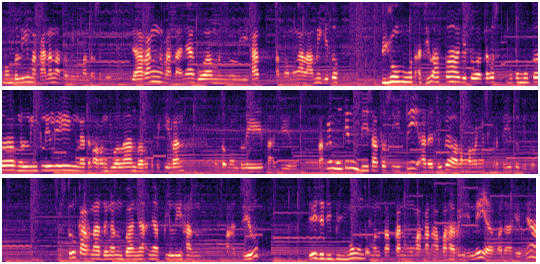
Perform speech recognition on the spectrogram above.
membeli makanan atau minuman tersebut. Jarang rasanya gue melihat atau mengalami gitu bingung mau takjil apa gitu terus muter-muter ngeliling-keliling ngeliatin orang jualan baru kepikiran untuk membeli takjil tapi mungkin di satu sisi ada juga orang-orang yang seperti itu gitu justru karena dengan banyaknya pilihan takjil dia jadi bingung untuk menetapkan mau makan apa hari ini ya pada akhirnya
